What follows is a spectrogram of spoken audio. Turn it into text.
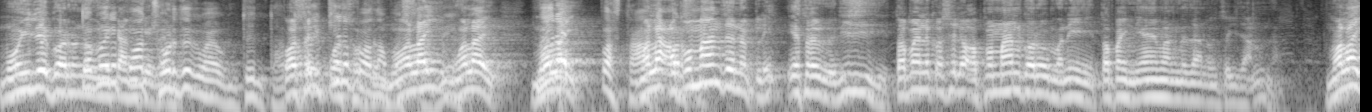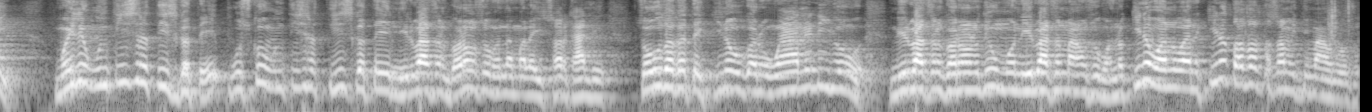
मैले गर्नु तपाईँले पद गरेँ? छोडिदिएको भए हुन्थ्यो नि त। कसरी मलाई? मलाई मलाई मलाई अपमानजनकले यत्र ऋषिजी तपाईँले कसैले अपमान गऱ्यो भने तपाईँ न्याय माग्न जानुहुन्छ कि जानु न मलाई मैले उन्तिस र तिस गते पुसको उन्तिस र तिस गते निर्वाचन गराउँछु भन्दा मलाई सरकारले चौध गते किन उ गरौँ उहाँले नि यो निर्वाचन गराउन दिउँ म निर्वाचनमा आउँछु भन्नु किन भन्नु भएन? किन तदर्थ समितिमा आउनुहोस्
